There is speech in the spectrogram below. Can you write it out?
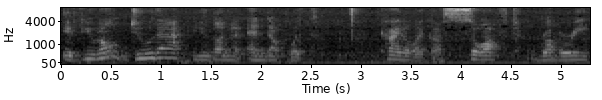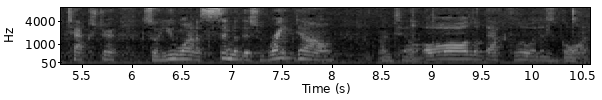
If you don't do that, you're going to end up with kind of like a soft, rubbery texture. So you want to simmer this right down until all of that fluid is gone.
